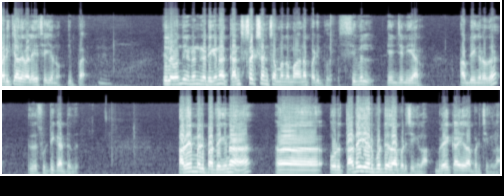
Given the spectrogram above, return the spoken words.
படிக்காத வேலையை செய்யணும் இப்போ. இதில் வந்து என்னன்னு கேட்டிங்கன்னா கன்ஸ்ட்ரக்ஷன் சம்பந்தமான படிப்பு சிவில் என்ஜினியர் அப்படிங்கிறத இதை சுட்டி காட்டுது. அதே மாதிரி பார்த்தீங்கன்னா ஒரு தடை ஏற்பட்டு எதாவது படிச்சீங்களா? பிரேக் ஆகி எதாவது படிச்சீங்களா?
